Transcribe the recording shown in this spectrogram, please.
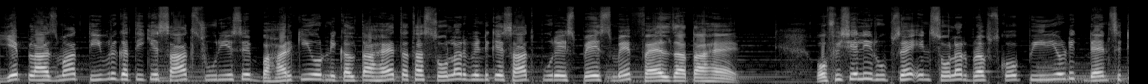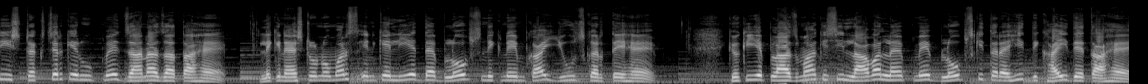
ये प्लाज्मा तीव्र गति के साथ सूर्य से बाहर की ओर निकलता है तथा सोलर विंड के साथ पूरे स्पेस में फैल जाता है। ऑफिशियली रूप से इन सोलर ब्रफ्स को पीरियोडिक डेंसिटी स्ट्रक्चर के रूप में जाना जाता है। लेकिन एस्ट्रोनोमर्स इनके लिए द ब्लोब्स निकनेम का यूज़ करते हैं, क्योंकि ये प्लाज्मा किसी लावा लैंप में ब्लोब्स की तरह ही दिखाई देता है।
